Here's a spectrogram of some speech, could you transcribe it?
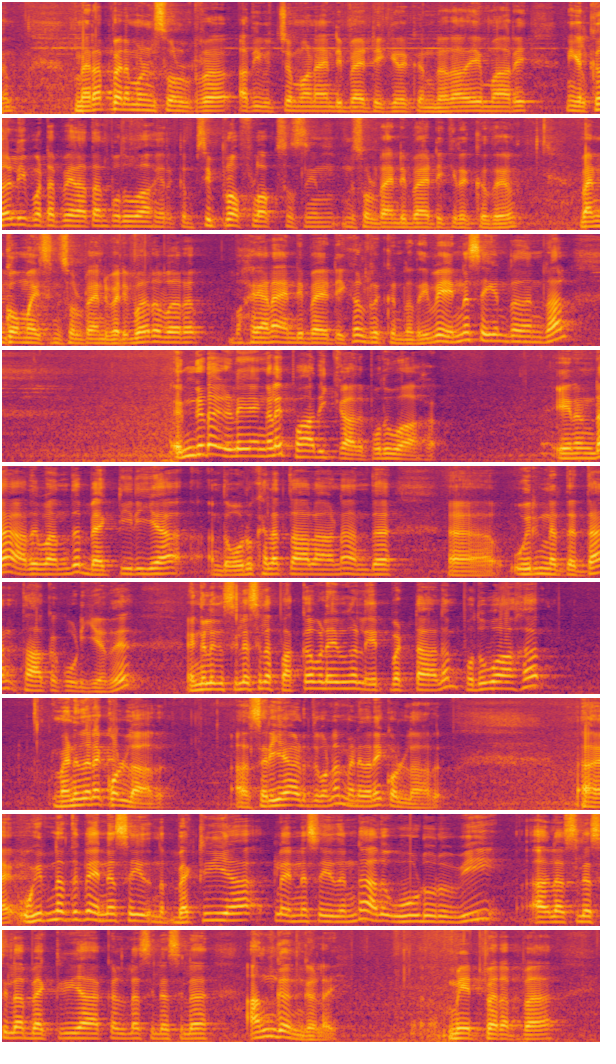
மெரப்பெனமன் சொல்கிற அதி உச்சமான ஆன்டிபயோட்டிக் இருக்கின்றது. அதே மாதிரி நீங்கள் கேள்விப்பட்ட பேராக தான் பொதுவாக இருக்கும். சிப்ரோஃப்ளாக்சசின் சொல்கிற ஆன்டிபயோட்டிக் இருக்குது. வென்கோமைசின் சொல்கிற ஆன்டிபயோட்டிக் வேறு வேறு வகையான ஆன்டிபயோட்டிக்கள் இருக்கின்றது. இவை என்ன செய்கின்றது என்றால் எங்கட இளையங்களை பாதிக்காது பொதுவாக. ஏனென்றால் அது வந்து பாக்டீரியா அந்த ஒரு கலத்தாலான அந்த உயிரினத்தை தான் தாக்கக்கூடியது. எங்களுக்கு சில சில பக்க விளைவுகள் ஏற்பட்டாலும் பொதுவாக மனிதனை கொள்ளாது. அது சரியாக எடுத்துக்கொண்டால் மனிதனை கொள்ளாது. உயிரினத்துக்கு என்ன செய்யுது? இந்த பாக்டீரியாக்கள் என்ன செய்யுதுன்னா அது ஊடுருவி அதில் சில சில பாக்டீரியாக்களில் சில சில அங்கங்களை மேற்பரப்பை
